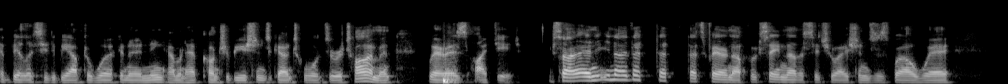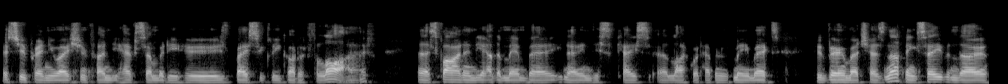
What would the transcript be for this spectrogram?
ability to be able to work and earn income and have contributions going towards a retirement, whereas I did. So, and you know that that that's fair enough. We've seen other situations as well where a superannuation fund, you have somebody who's basically got it for life, that's fine. And the other member, you know, in this case, uh, like what happened with me, Max, who very much has nothing. So even though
